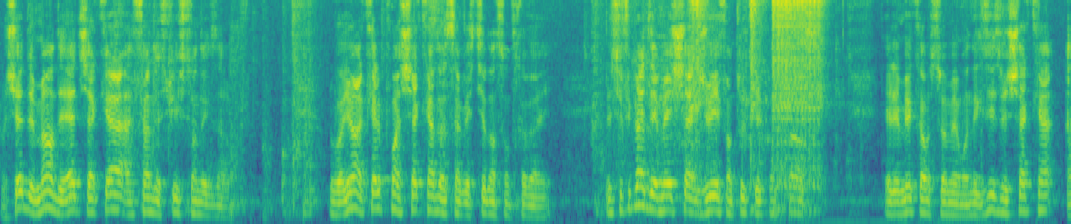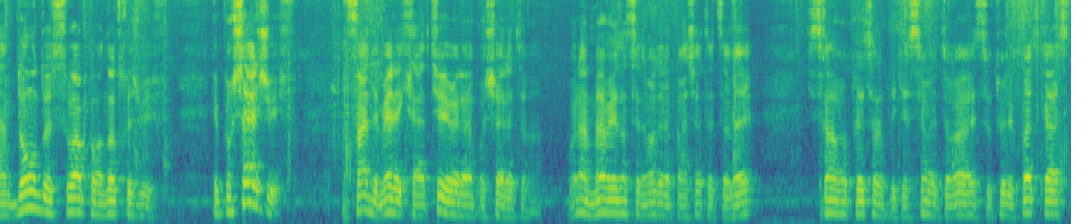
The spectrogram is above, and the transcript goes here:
Moshe demande et aide chacun afin de suivre son exemple. Nous voyons à quel point chacun doit s'investir dans son travail. Il ne suffit pas d'aimer chaque juif en toutes circonstances et l'aimer comme soi-même. On exige de chacun un don de soi pour un autre juif. Et pour chaque juif, afin d'aimer les créatures et les rapprocher à la Torah. Voilà un merveilleux enseignement de la parachat Tetzavé qui sera repris sur l'application de Torah et sur tous les podcasts.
